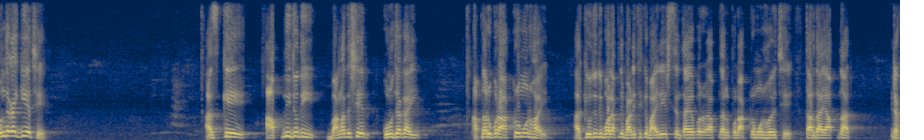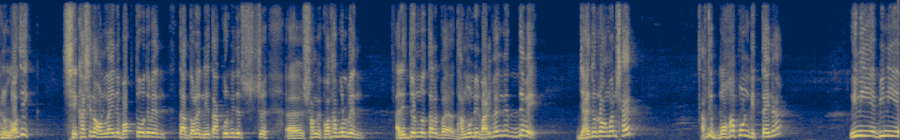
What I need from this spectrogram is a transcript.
কোন জায়গায় গিয়েছে? আজকে আপনি যদি বাংলাদেশের কোনো জায়গায় আপনার উপর আক্রমণ হয় আর কেউ যদি বলে, আপনি বাড়ি থেকে বাইরে এসেছেন, তাই আপনার উপর আক্রমণ হয়েছে, তার দায় আপনার। এটা কোনো লজিক শেখ হাসিনা অনলাইনে বক্তব্য দেবেন, তার দলের নেতা কর্মীদের সঙ্গে কথা বলবেন, আর এর জন্য তার ধানমন্ডির বাড়ি ভেঙে দেবে। জাহিদুর রহমান সাহেব, আপনি মহাপণ্ডিত, তাই না? ইনিয়ে, বিনিয়ে,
